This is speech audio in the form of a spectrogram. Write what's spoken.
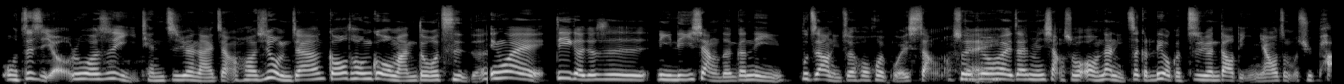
我自己哦，如果是以填志愿来讲的话，其实我们家沟通过蛮多次的。因为第一个就是你理想的跟你不知道你最后会不会上嘛，所以就会在那边想说，哦，那你这个六个志愿到底你要怎么去排，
